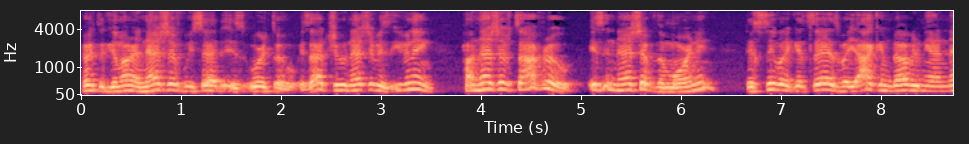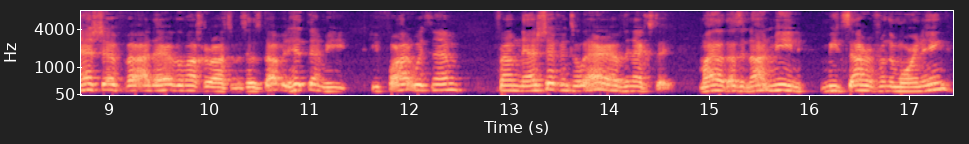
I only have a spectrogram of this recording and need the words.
the Gemara, Neshef we said is Urtahu. Is that true? Neshef is evening? HaNeshef Tavru. Isn't Neshef the morning? like it says, Vayakim David Neshef v'ad It says David hit them, he, he fought with them from Neshef until Erev the next day. Mila does it not mean meet Safra from the morning,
